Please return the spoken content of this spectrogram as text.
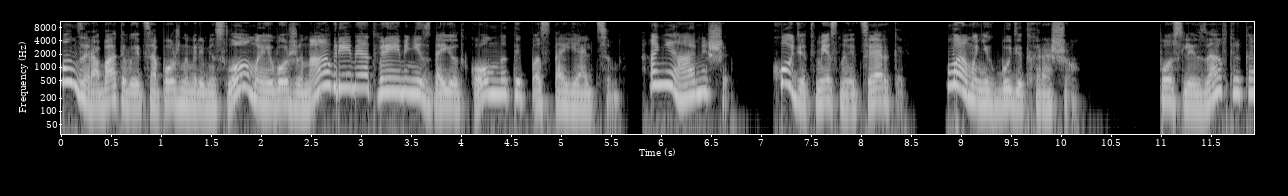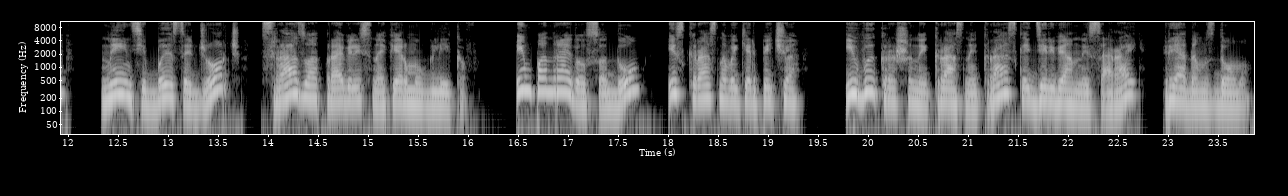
Он зарабатывает сапожным ремеслом, а его жена время от времени сдает комнаты постояльцам. Они амиши, ходят в местную церковь. Вам у них будет хорошо». После завтрака Нэнси, Бесс и Джордж сразу отправились на ферму Гликов. Им понравился дом из красного кирпича и выкрашенный красной краской деревянный сарай рядом с домом.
